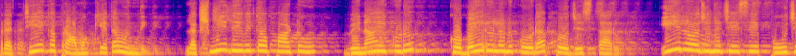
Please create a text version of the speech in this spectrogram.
ప్రత్యేక ప్రాముఖ్యత ఉంది. లక్ష్మీదేవితో పాటు వినాయకుడు కుబేరులను కూడా పూజిస్తారు. ఈ రోజున చేసే పూజ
